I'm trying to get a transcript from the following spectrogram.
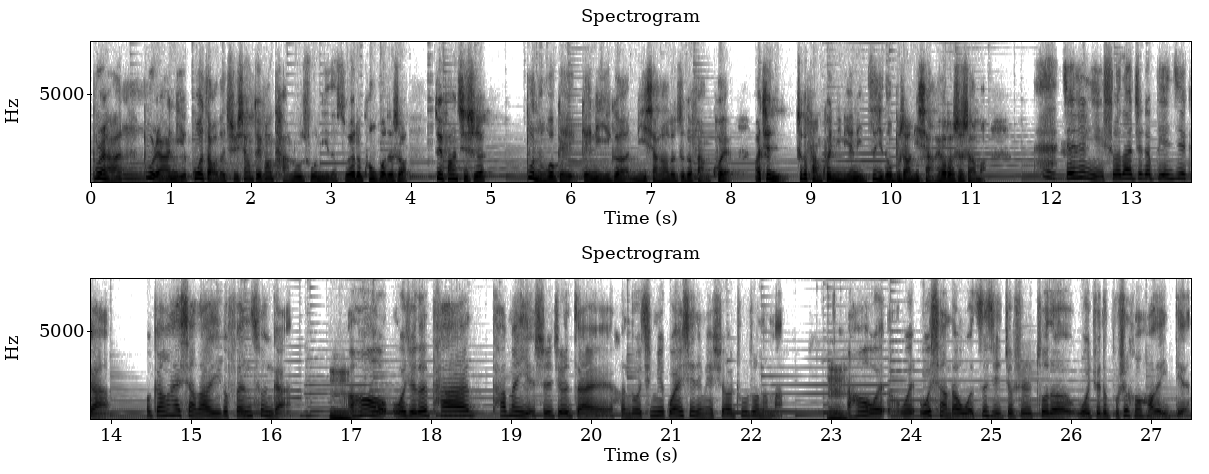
不然、嗯不然你过早的去向对方袒露出你的所有的困惑的时候，对方其实不能够给给你一个你想要的这个反馈，而且你这个反馈你连你自己都不知道你想要的是什么。就是你说到这个边界感，我刚刚还想到一个分寸感，嗯然后我觉得他他们也是就是在很多亲密关系里面需要注重的嘛。嗯然后我我我想到我自己就是做的，我觉得不是很好的一点，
